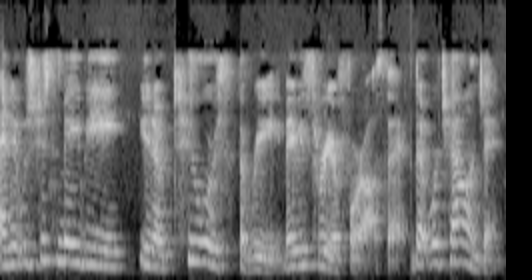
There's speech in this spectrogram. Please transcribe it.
And it was just maybe, you know, two or three, maybe three or four, I'll say, that were challenging.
